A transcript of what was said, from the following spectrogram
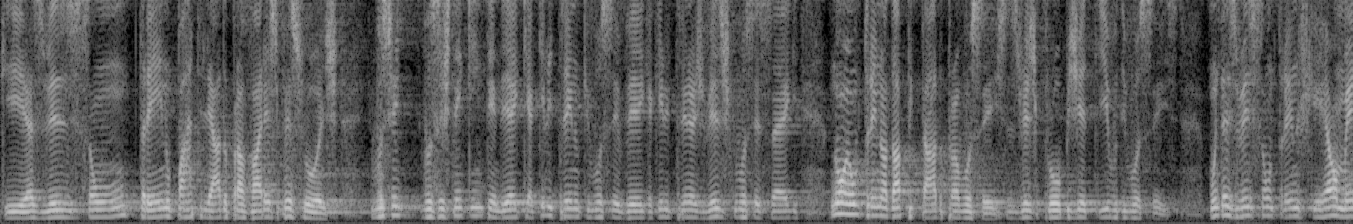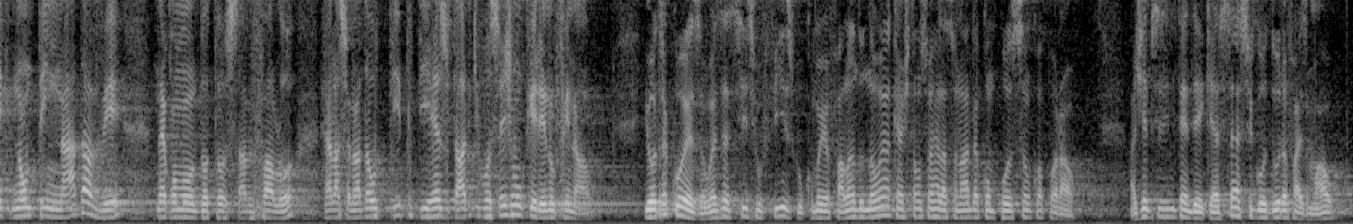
que às vezes são um treino partilhado para várias pessoas. Você, vocês têm que entender que aquele treino que você vê, que aquele treino às vezes que você segue, não é um treino adaptado para vocês, às vezes para o objetivo de vocês. Muitas vezes são treinos que realmente não tem nada a ver, né, como o doutor Sábio falou, relacionado ao tipo de resultado que vocês vão querer no final. E outra coisa, o exercício físico, como eu ia falando, não é uma questão só relacionada à composição corporal. A gente precisa entender que excesso de gordura faz mal.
